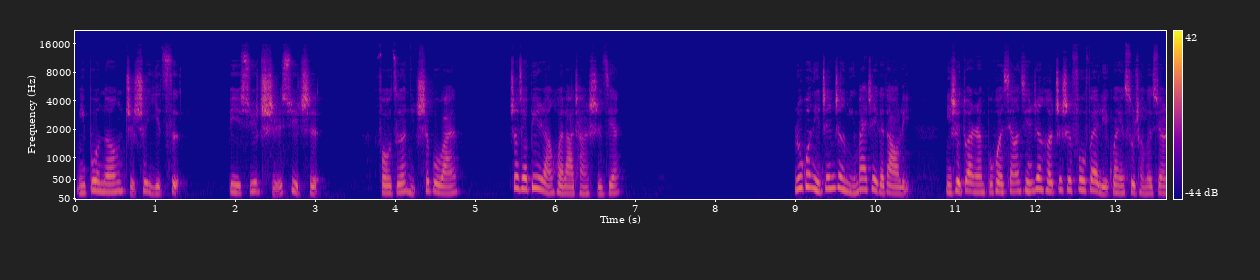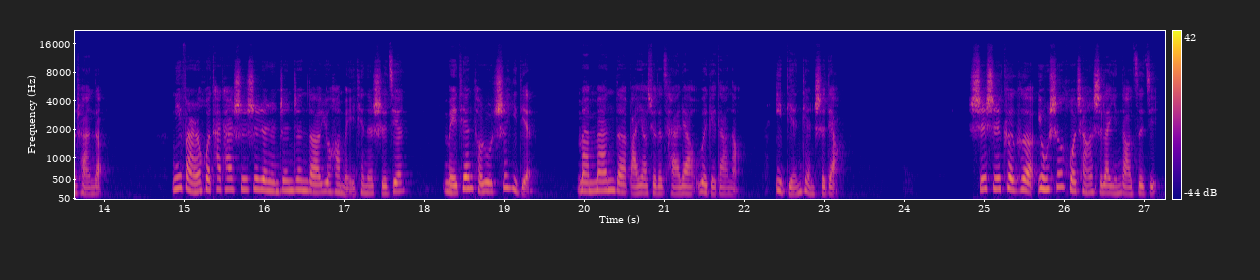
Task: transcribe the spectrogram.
你不能只吃一次，必须持续吃，否则你吃不完，这就必然会拉长时间。如果你真正明白这个道理，你是断然不会相信任何知识付费里关于速成的宣传的，你反而会踏踏实实、认认真真的用好每一天的时间，每天投入吃一点，慢慢的把要学的材料喂给大脑，一点点吃掉，时时刻刻用生活常识来引导自己。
